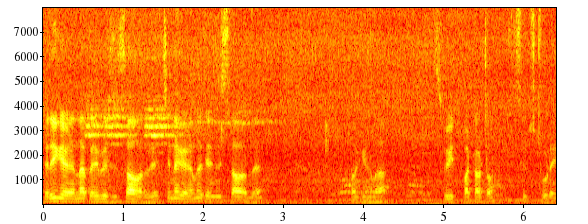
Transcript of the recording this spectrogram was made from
பெரிய கிழங்கு தான் பெரிய பெரிய சிப்ஸாக வருது. சின்ன கிழங்கு தான் சின்ன சிப்ஸாக வருது. ஓகேங்களா? Sweet potato chips today.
